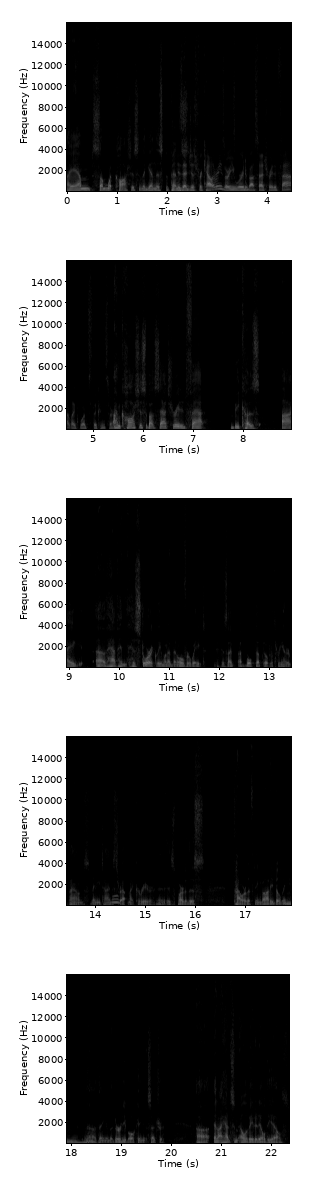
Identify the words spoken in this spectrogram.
I am somewhat cautious, and again, this depends. Is that just for calories or are you worried about saturated fat? Like what's the concern? I'm cautious about saturated fat because I uh, have historically, when I've been overweight, because I've, I've bulked up to over 300 pounds many times throughout my career uh, as part of this powerlifting, bodybuilding uh, thing, and the dirty bulking, etc. Uh, and I had some elevated LDLs.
